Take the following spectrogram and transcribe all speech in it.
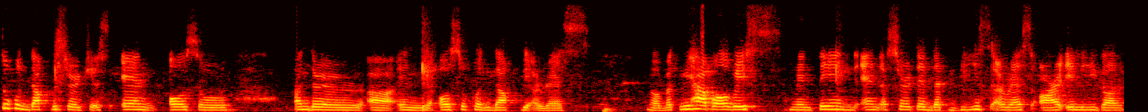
to conduct the searches and also under uh, and also conduct the arrests. No, but we have always maintained and asserted that these arrests are illegal.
